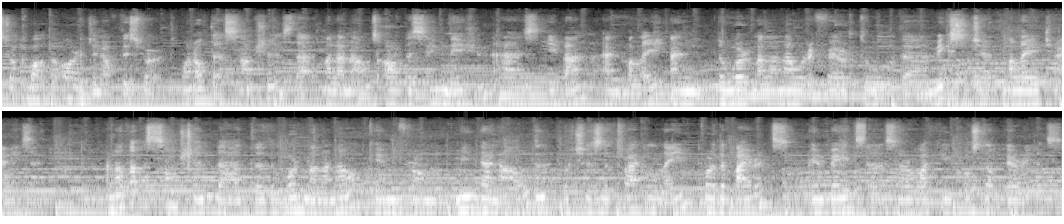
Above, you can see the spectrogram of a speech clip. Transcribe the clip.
Let's talk about the origin of this word. One of the assumptions that Melanaus are the same nation as Iban and Malay, and the word Melanau refer to the mixture Malay, Chinese, and Another assumption that uh, the word Melanau came from Mindanao, which is a tribal name for the pirates who invade the Sarawaki coastal areas.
